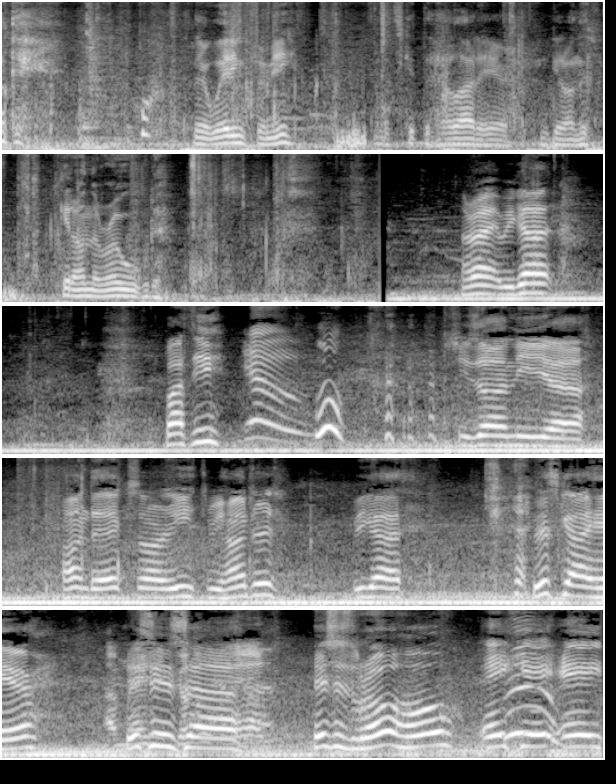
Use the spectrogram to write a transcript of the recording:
Okay, Whew. they're waiting for me. Let's get the hell out of here. Get on the get on the road. All right, we got Pati. Yo. Woo! She's on the uh, Honda XRE 300. We got this guy here. I'm this is go, uh, man. this is Rojo, aka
